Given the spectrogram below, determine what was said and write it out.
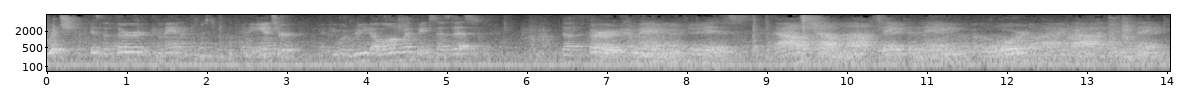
which is the third commandment? And the answer, if you would read along with me, says this. The third commandment is, Thou shalt not take the name Lord thy God in vain.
